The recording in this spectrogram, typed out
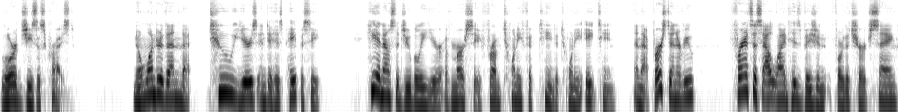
Lord Jesus Christ. No wonder then that two years into his papacy, he announced the Jubilee Year of Mercy from 2015 to 2018. In that first interview, Francis outlined his vision for the church, saying,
